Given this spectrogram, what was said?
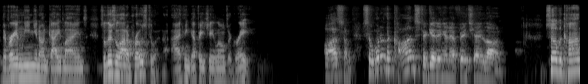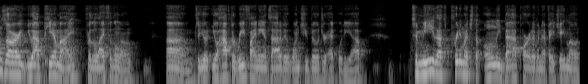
they're very lenient on guidelines. So there's a lot of pros to it. I think FHA loans are great. Awesome. So what are the cons to getting an FHA loan? So the cons are you have PMI for the life of the loan. Um, so you'll, you'll have to refinance out of it once you build your equity up. To me, that's pretty much the only bad part of an FHA loan.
